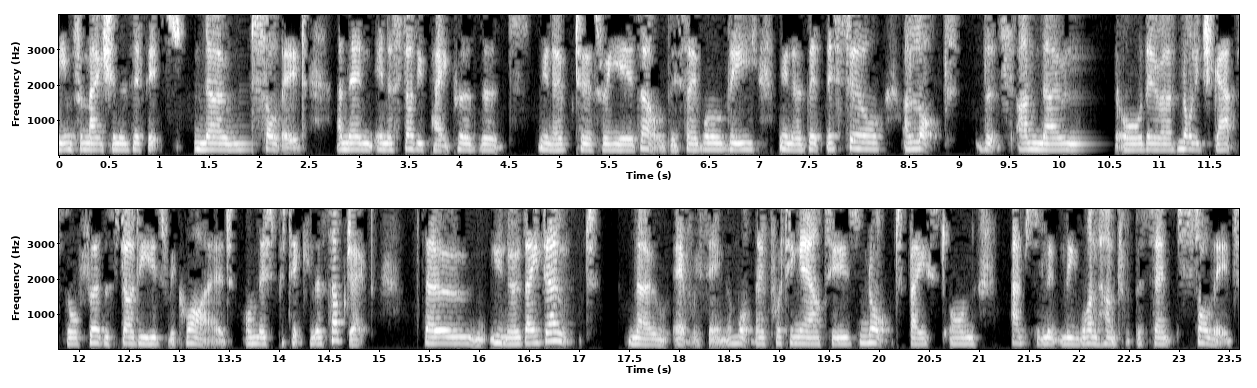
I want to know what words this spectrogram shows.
the information as if it's known solid. And then in a study paper that's, you know, two or three years old, they say, well, the, you know, that there's still a lot that's unknown or there are knowledge gaps or further study is required on this particular subject. So, you know, they don't know everything and what they're putting out is not based on absolutely 100% solid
